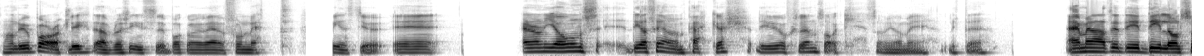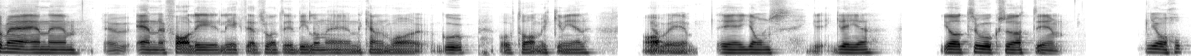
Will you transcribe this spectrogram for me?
Han hade ju Barkley där precis bakom även Fournette. Finns det ju. Eh, Aaron Jones, dels är han en Packers. Det är ju också en sak som gör mig lite... Nej men att det är Dillon som är en, eh, en farlig lek. Jag tror att är Dillon är en, kan vara, gå upp och ta mycket mer av eh, eh, Jones gre- grejer. Jag tror också att eh, jag hoppas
